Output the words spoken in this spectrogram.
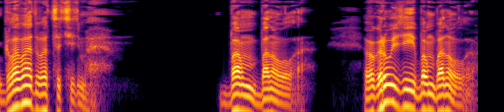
Глава двадцать седьмая Бомбануло. В Грузии бомбануло.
